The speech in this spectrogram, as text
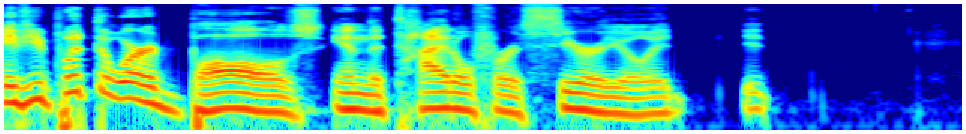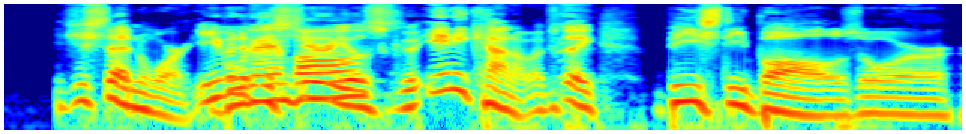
if you put the word balls in the title for a cereal, it it just doesn't work. Even if Boudin the cereal's balls? good, any kind of like Beastie Balls or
